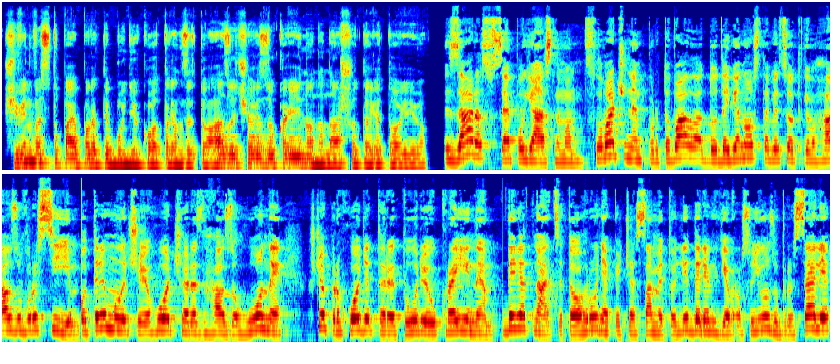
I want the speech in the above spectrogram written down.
що він виступає проти будь-якого транзиту газу через Україну на нашу територію. Зараз все пояснимо. Словаччина імпортувала до 90% газу в Росії, отримуючи його через газогони, що проходять територію України. 19 грудня під час саміту лідерів Євросоюзу в Брюсселі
